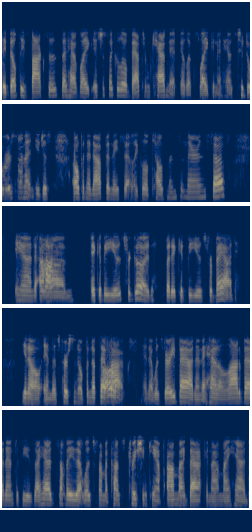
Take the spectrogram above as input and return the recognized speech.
they built these boxes that have like it's just like a little bathroom cabinet it looks like and it has two doors on it and you just open it up and they set like little talismans in there and stuff and uh-huh. um it could be used for good but it could be used for bad you know and this person opened up that oh. box and it was very bad and it had a lot of bad entities i had somebody that was from a concentration camp on my back and on my head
